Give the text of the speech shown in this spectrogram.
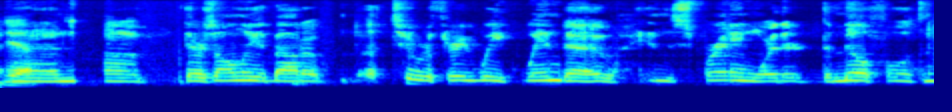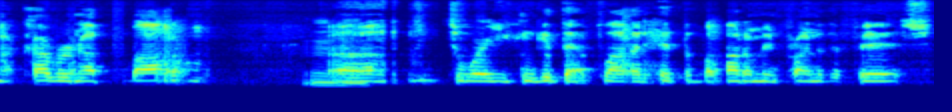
yeah. and um, there's only about a, a, two or three week window in the spring where the milfoil is not covering up the bottom, mm-hmm. uh, to where you can get that fly to hit the bottom in front of the fish.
